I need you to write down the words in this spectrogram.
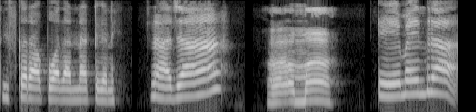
తీసుకురాపో అది అన్నట్టుగాని. రాజా? ఆ, అమ్మా. ఏమైందిరా?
